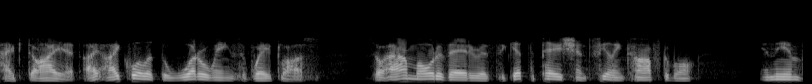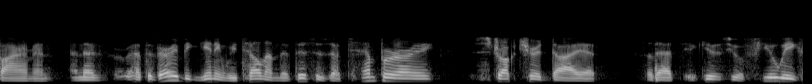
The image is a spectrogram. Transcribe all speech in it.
type diet. I, I call it the water wings of weight loss. So our motivator is to get the patient feeling comfortable in the environment. And at the very beginning, we tell them that this is a temporary, structured diet so that it gives you a few weeks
